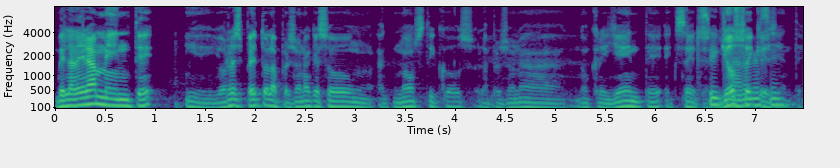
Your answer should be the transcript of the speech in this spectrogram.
verdaderamente, y yo respeto a las personas que son agnósticos, las personas no creyentes, etc. Sí, yo claro soy sí. creyente.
